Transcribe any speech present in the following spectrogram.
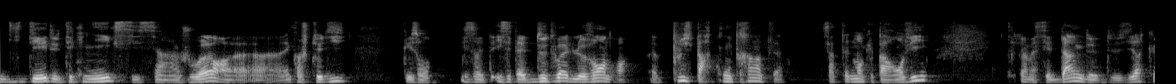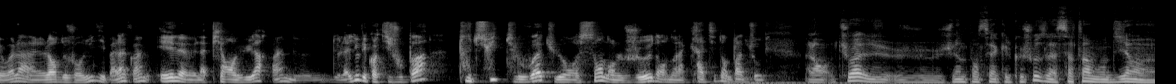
d'idées, de techniques. C'est un joueur, euh, quand je te dis qu'ils ont, ils ont, été- ils étaient à deux doigts de le vendre, euh, plus par contrainte, certainement que par envie. C'est quand même assez dingue de, de se dire que voilà, à l'heure d'aujourd'hui, Dybala quand même est le- la pierre angulaire quand même de, de la Juve. Et quand il joue pas, tout de suite, tu le vois, tu le ressens dans le jeu, dans, dans la créativité, dans plein de choses. Alors, tu vois, je, je- je viens de penser à quelque chose. Là, certains vont dire, euh,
